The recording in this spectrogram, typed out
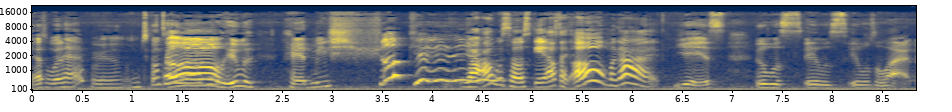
that's what happened. I'm just gonna tell you. Oh, it was had me shocking. Y'all, I was so scared. I was like, oh my god. Yes, it was. It was. It was a lot.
